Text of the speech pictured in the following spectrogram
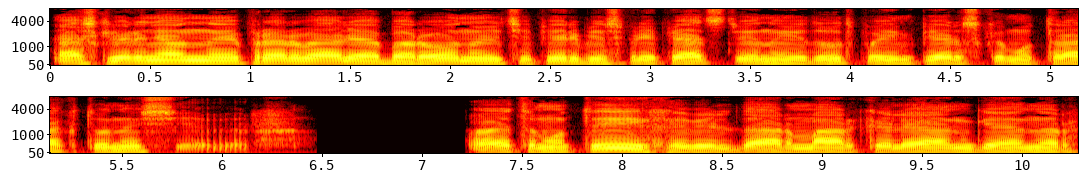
Оскверненные прорвали оборону и теперь беспрепятственно идут по имперскому тракту на север. Поэтому ты, Хавильдар Марк Элиан Геннер,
